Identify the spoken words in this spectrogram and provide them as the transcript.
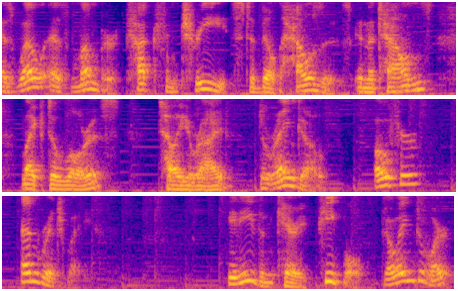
as well as lumber cut from trees to build houses in the towns like Dolores, Telluride, Durango, Ophir, and Ridgway. It even carried people going to work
